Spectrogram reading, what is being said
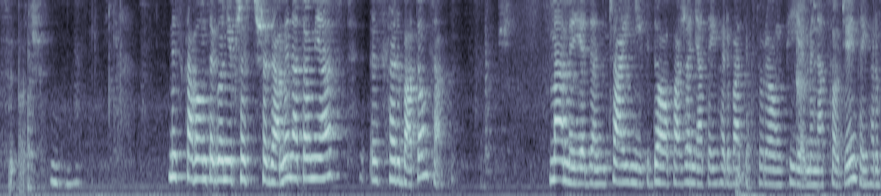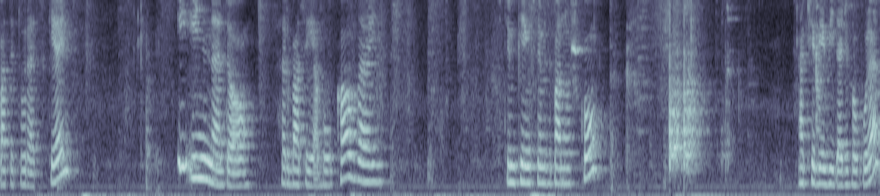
sypać. My z kawą tego nie przestrzegamy, natomiast z herbatą tak. Mamy jeden czajnik do parzenia tej herbaty, którą pijemy na co dzień, tej herbaty tureckiej. I inne do herbaty jabłkowej. W tym pięknym zbanuszku. A ciebie widać w ogóle?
